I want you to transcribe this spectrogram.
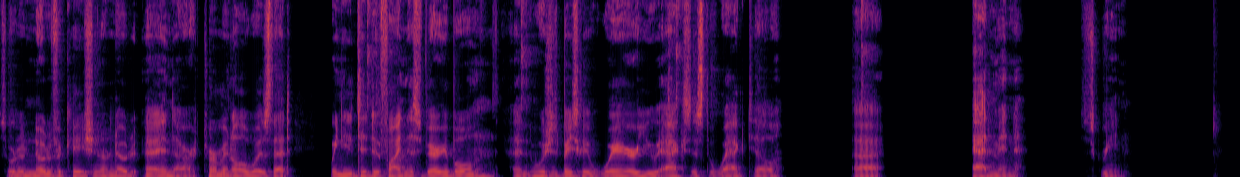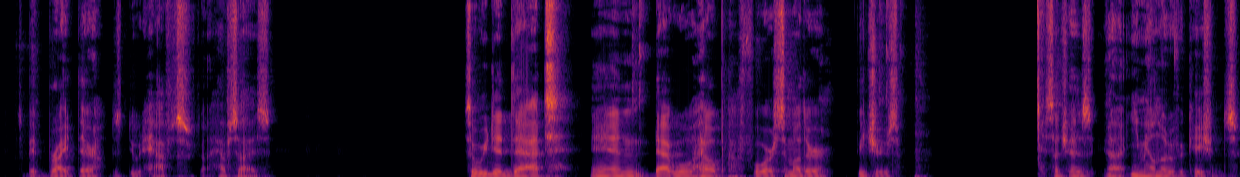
sort of notification or note uh, in our terminal was that we needed to define this variable, which is basically where you access the Wagtail uh, admin screen. It's a bit bright there. I'll just do it half half size. So we did that, and that will help for some other features, such as uh, email notifications.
